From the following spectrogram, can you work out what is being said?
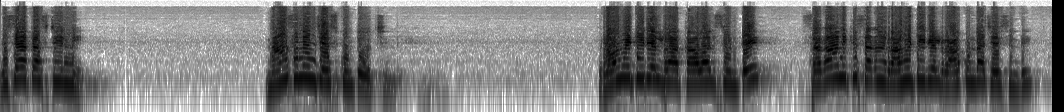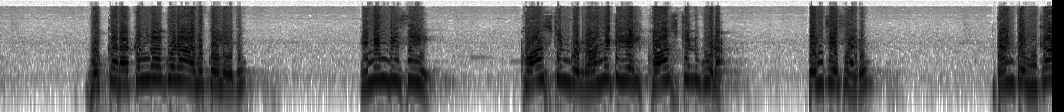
విశాఖ స్టీల్ని నాశనం చేసుకుంటూ వచ్చింది. రా మెటీరియల్ రా కావాల్సి ఉంటే సగానికి సగం రా మెటీరియల్ రాకుండా చేసింది. ఒక్క రకంగా కూడా ఆదుకోలేదు. ఎన్ఎండిసి కాస్ట్ను కూడా రా మెటీరియల్ కాస్ట్ను కూడా పెంచేశారు. దాంతో ఇంకా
